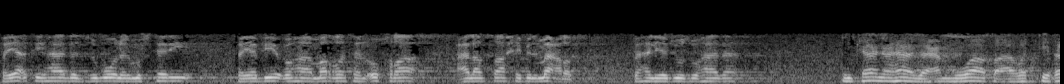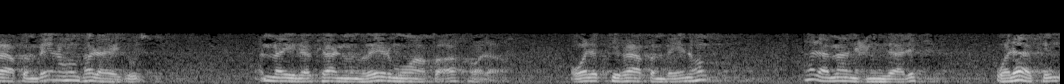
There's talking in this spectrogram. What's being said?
فيأتي هذا الزبون المشتري فيبيعها مرة أخرى على صاحب المعرض. فهل يجوز هذا؟ إن كان هذا عن مواطأة واتفاق بينهم فلا يجوز. أما إذا كان من غير مواطأة ولا ولا اتفاق بينهم فلا مانع من ذلك. ولكن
